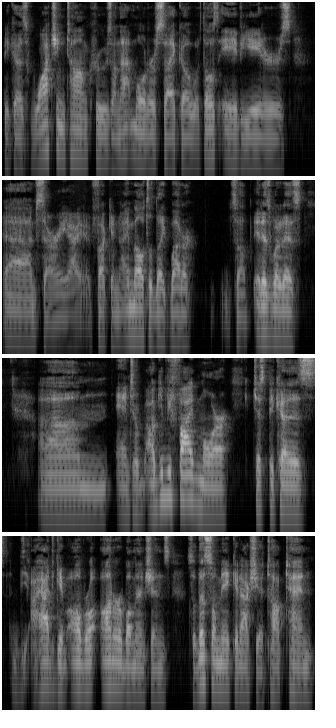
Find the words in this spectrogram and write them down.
because watching Tom Cruise on that motorcycle with those aviators, uh, I'm sorry, I fucking I melted like butter. So it is what it is. Um, and to, I'll give you five more just because I had to give all honorable mentions. So this will make it actually a top 10.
